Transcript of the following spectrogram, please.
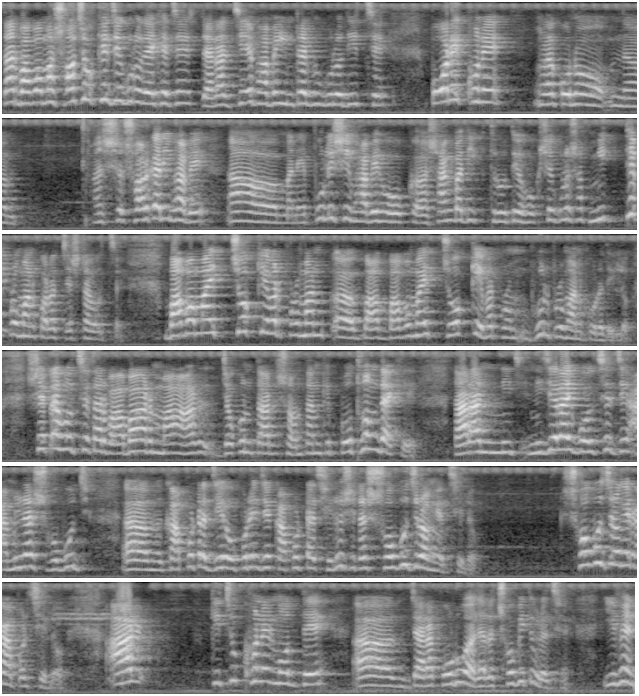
তার বাবা মা সচক্ষে যেগুলো দেখেছে, যারা যেভাবে ইন্টারভিউগুলো দিচ্ছে, পরেক্ষণে কোনো সরকারিভাবে মানে পুলিশিভাবে হোক সাংবাদিক থ্রুতে হোক, সেগুলো সব মিথ্যে প্রমাণ করার চেষ্টা হচ্ছে। বাবা মায়ের চোখকে এবার প্রমাণ বাবা মায়ের চোখকে এবার ভুল প্রমাণ করে দিল। সেটা হচ্ছে তার বাবা আর মার যখন তার সন্তানকে প্রথম দেখে, তারা নিজ- নিজেরাই বলছে যে আমিরা সবুজ কাপড়টা যে, ওপরে যে কাপড়টা ছিল, সেটা সবুজ রঙের ছিল। সবুজ রঙের কাপড় ছিল। আর কিছুক্ষণের মধ্যে যারা পড়ুয়া, যারা ছবি তুলেছে ইভেন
